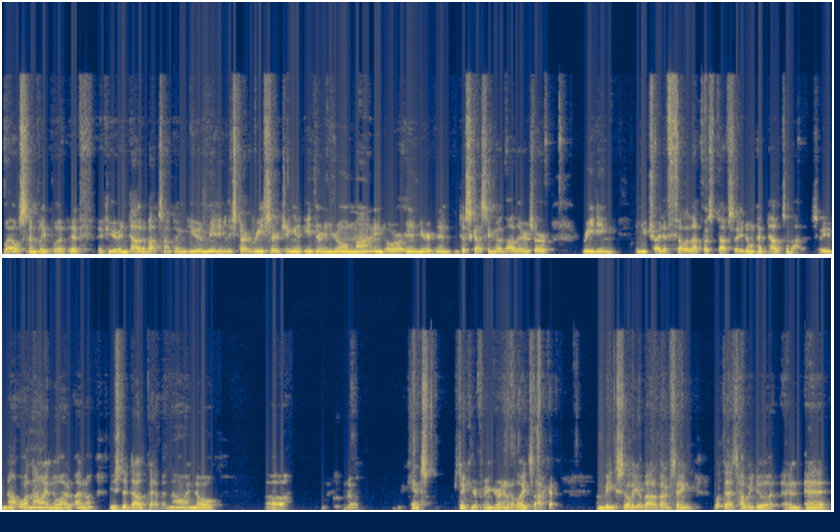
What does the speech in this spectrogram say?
Well, simply put, if if you're in doubt about something, you immediately start researching it, either in your own mind or in your in discussing with others or reading, and you try to fill it up with stuff so you don't have doubts about it. So you're not well. Now I know. I, I know. I used to doubt that, but now I know. Uh, you know, you can't stick your finger in a light socket. I'm being silly about it, but I'm saying that's how we do it, and and it,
